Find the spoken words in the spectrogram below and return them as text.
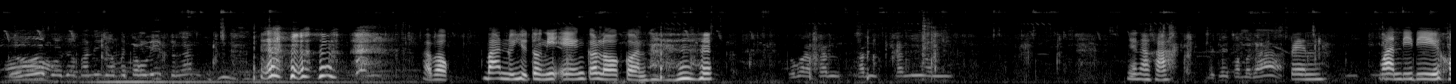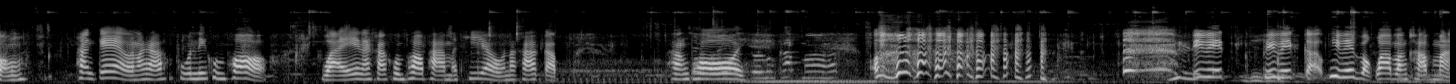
เออพอจะมานี่ก็ไม่ต้องรีบตรงนั้นเขาบอกบ้านหนูอยู่ตรงนี้เองก็รอก่อน เพราะว่าคันคันคันนี้มันเนี่ยนะคะ ไม่ใช่ธรรมดาเป็นวันดีๆของทางแก้วนะคะวันนี้คุณพ่อไว้นะคะ คุณพ่อพามาเที่ยวนะคะ กับทางพลอยโดยบังคับมาครับพี่วิทย์พี่วิทย์กับพี่วิทย์บอกว่าบังคับมา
